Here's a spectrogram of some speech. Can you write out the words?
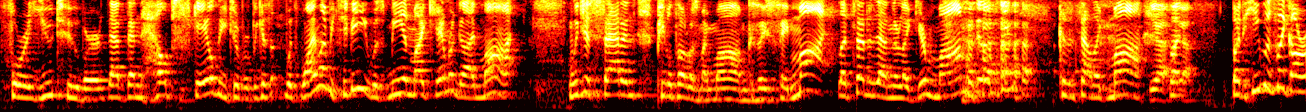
for a YouTuber that then helps scale the YouTuber. Because with Wine Library TV, it was me and my camera guy, Mott. We just sat in, people thought it was my mom because I to say, Mott, let's that. And they're like, your mom? You I'm saying? Because it sounded like Ma. Yeah, but yeah. But he was like our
